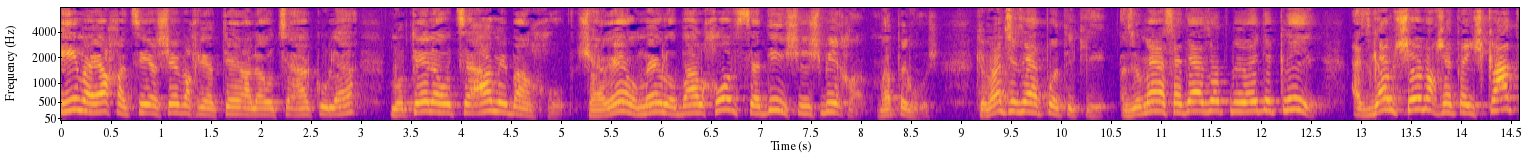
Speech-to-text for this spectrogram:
אם היה חצי השבח יתר על ההוצאה כולה, נוטל ההוצאה מבעל חוב, שהרי אומר לו בעל חוב שדי שהשביחה. מה פירוש? כיוון שזה הפותיקי, אז הוא אומר השדה הזאת מיועדת לי. אז גם שבח שאתה השקעת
